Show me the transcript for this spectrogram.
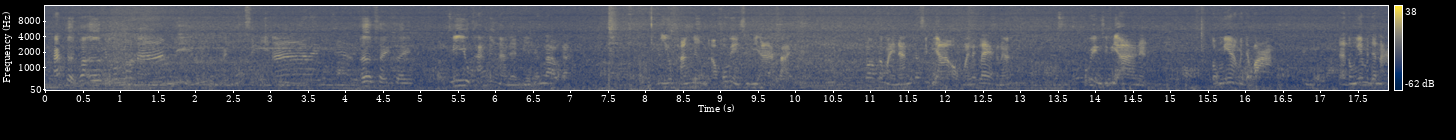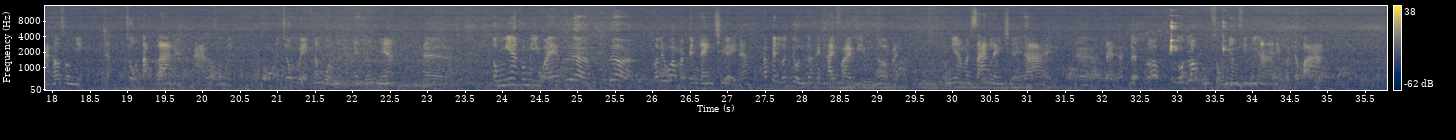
ถ้าเกิดว่าเออเป็นรถหม้อน้ำนี่เป็นพวก CBR อะไรพวกเนี้ยเออเคยเคยมีอยู่ครั้งหนึ่งอะเนี่ยมีเรื่องเล่ากัน มีอยู่ครั้งหนึ่งเอาเขาเวียง CBR ใส่ก็สมัยนั้นก็ CBR อาร์ออกมาแรกๆนะเขาเวียง CBR เนี่ย ตรงเนี้ยมันจะบางแต่ตรงเนี้ยมันจะหนาเท่าโซนิกช่วงตับล่างเนี่ยหนาเท่าโซนิกช่วงเวทข้างบนเนี่ยไอ้ช่วงเนี้ยเออ ตรงเนี้ยเขามีไว้เพื่อเพื่อเขาเรียกว่ามันเป็นแรงเฉื่อยนะ ถ้าเป็นรถยนต์ก็คล้ายๆไฟวิวเนอะไหมตรงเนี้ยมันสร้างแรงเฉื่อยได้แต่ถ้าเกิดรอบรถรอบสูงอย่าง CBR เนี่ยเขาจะบาง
